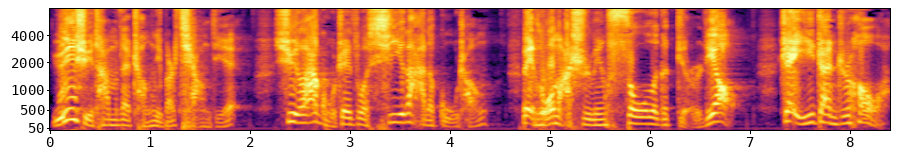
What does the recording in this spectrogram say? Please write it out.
允许他们在城里边抢劫。叙拉古这座希腊的古城被罗马士兵搜了个底儿掉。这一战之后啊，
